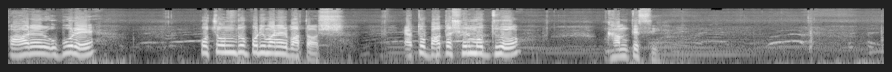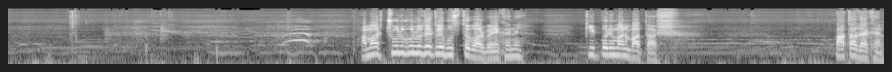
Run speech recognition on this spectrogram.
পাহাড়ের উপরে প্রচণ্ড পরিমাণের বাতাস। এত বাতাসের মধ্যেও ঘামতেছি। আমার চুলগুলো দেখলে বুঝতে পারবেন এখানে কি পরিমাণ বাতাস। পাতা দেখেন।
